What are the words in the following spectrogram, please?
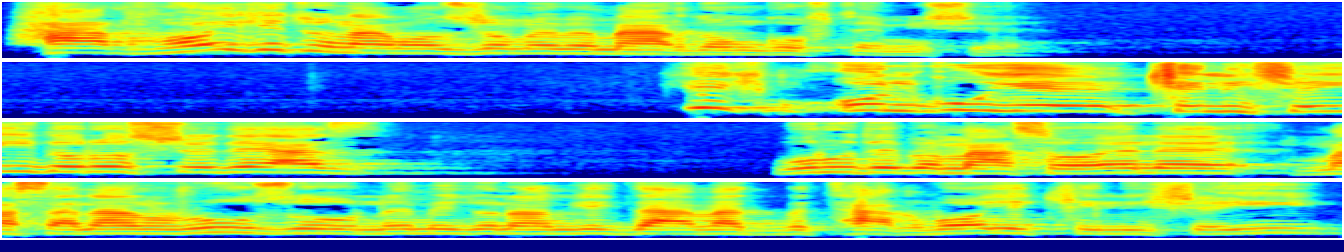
حرفهایی که تو نماز جمعه به مردم گفته میشه. یک الگوی کلیشه‌ای درست شده از ورود به مسائل مثلا روز و نمی‌دونم یک دعوت به تقوای کلیشه‌ای.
